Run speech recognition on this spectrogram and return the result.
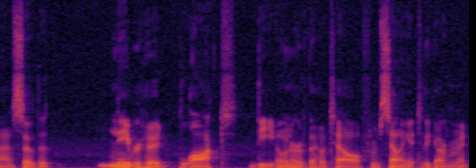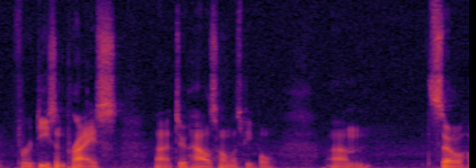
Uh, so the neighborhood blocked the owner of the hotel from selling it to the government for a decent price uh, to house homeless people. Um, so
